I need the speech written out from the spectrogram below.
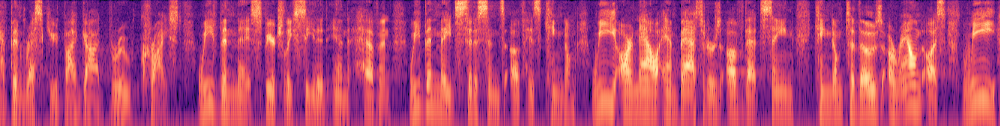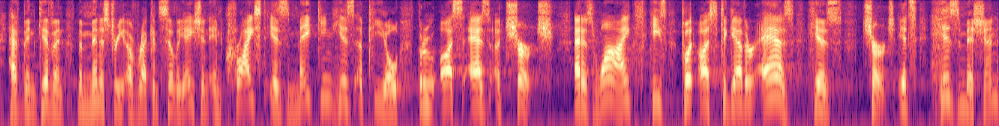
have been rescued by God through Christ. We've been spiritually seated in heaven. We've been made citizens of his kingdom. We are now ambassadors of that same kingdom to those around us. We have been given the ministry of reconciliation, and Christ is making his appeal through us as a church. That is why he's put us together as his church. It's his mission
